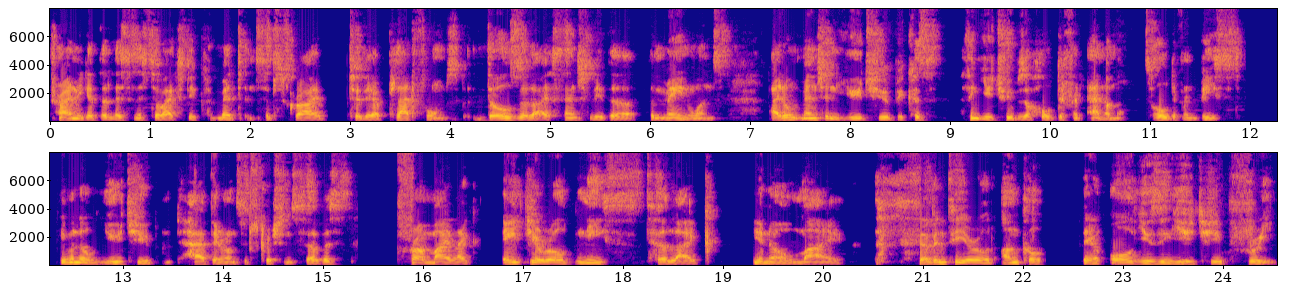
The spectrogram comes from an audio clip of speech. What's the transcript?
trying to get the listeners to actually commit and subscribe to their platforms, those are essentially the, the main ones. I don't mention YouTube because I think YouTube is a whole different animal. It's a whole different beast. Even though YouTube have their own subscription service, from my like eight year old niece to like, you know, my 70 year old uncle, they're all using YouTube free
